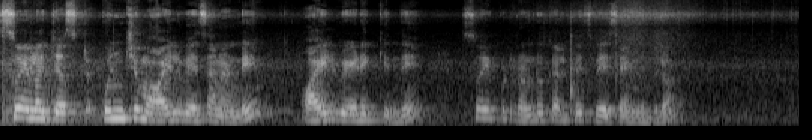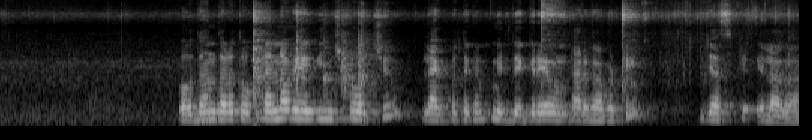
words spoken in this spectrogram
సో ఇలా జస్ట్ కొంచెం ఆయిల్ వేసానండి. ఆయిల్ వేడెక్కింది. సో ఇప్పుడు రెండు కలిపేసి వేసేయండి ఇందులో. ఒకదాని తర్వాత ఒకటన్నా వేగించుకోవచ్చు. లేకపోతే కనుక మీరు దగ్గరే ఉంటారు కాబట్టి జస్ట్ ఇలాగా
